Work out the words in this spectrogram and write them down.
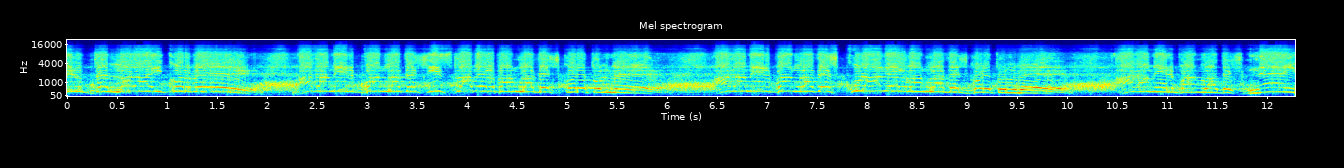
বিরুদ্ধে লড়াই করবে, আগামীর বাংলাদেশ ইসলামের বাংলাদেশ করে তুলবে, আগামীর বাংলাদেশ কোরআনের বাংলাদেশ গড়ে তুলবে, আগামীর বাংলাদেশ ন্যায়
